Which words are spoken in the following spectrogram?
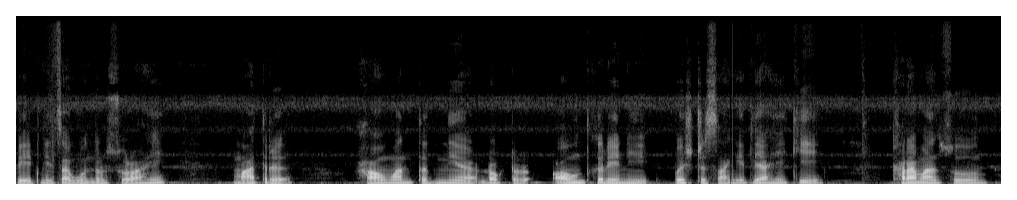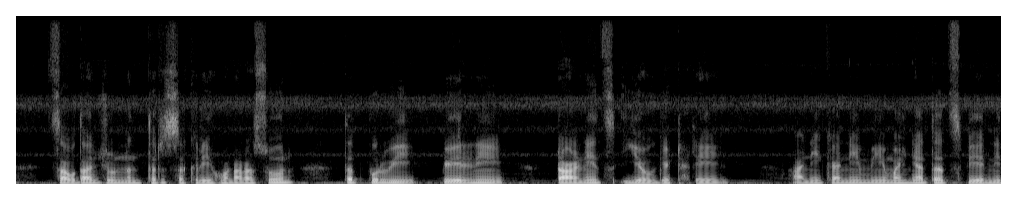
पेरणीचा गोंधळ सुरू आहे. मात्र हवामान तज्ज्ञ डॉक्टर औंदकर यांनी स्पष्ट सांगितले आहे की खरा मान्सून चौदा जून नंतर सक्रिय होणार असून तत्पूर्वी पेरणी टाळणेच योग्य ठरेल. अनेकांनी मे महिन्यातच पेरणी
